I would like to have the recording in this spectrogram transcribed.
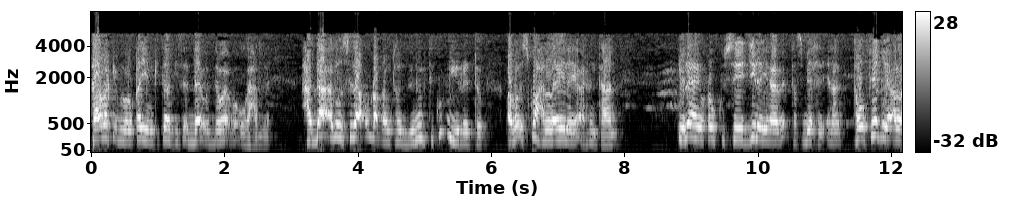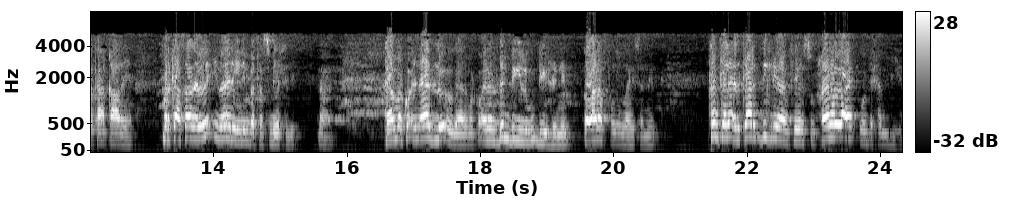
Taa marka ibnulqayim kitaabkiisa adaa dawaaba uga hadlay. Haddaa aduu sidaa u dhaqantood dunuubti ku dhiirato adoo isku hadlaynayo arrintan ilaahay wuxuu ku seejinayaa tasbiixdii inaad tawfiiqdii alla kaa qaadaya markaasaadan la imaanayninba tasbiixdii taa marka in aada loo ogaado marka waa inaan dembigii lagu dhiiranin lana fududaysanin. Tan kale adkaar dikrigan fiir subxaana allahi wabixamdihi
